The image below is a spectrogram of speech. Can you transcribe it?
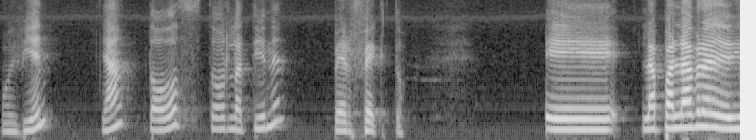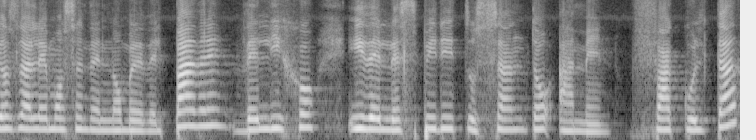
Muy bien, ¿ya? ¿Todos? ¿Todos la tienen? Perfecto. Eh, la palabra de Dios la leemos en el nombre del Padre, del Hijo y del Espíritu Santo. Amén. Facultad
